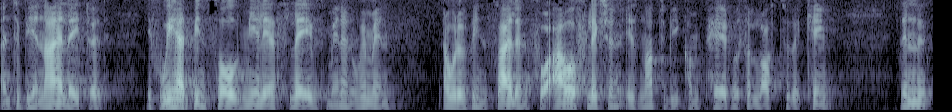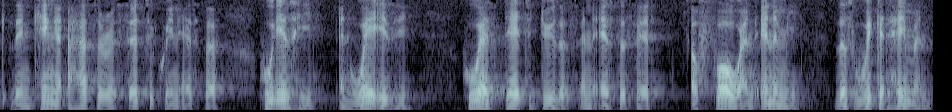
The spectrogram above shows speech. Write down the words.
and to be annihilated. If we had been sold merely as slaves, men and women, I would have been silent, for our affliction is not to be compared with the loss to the king. Then, the, then King Ahasuerus said to Queen Esther, Who is he and where is he? Who has dared to do this? And Esther said, A foe, and enemy, this wicked Haman.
